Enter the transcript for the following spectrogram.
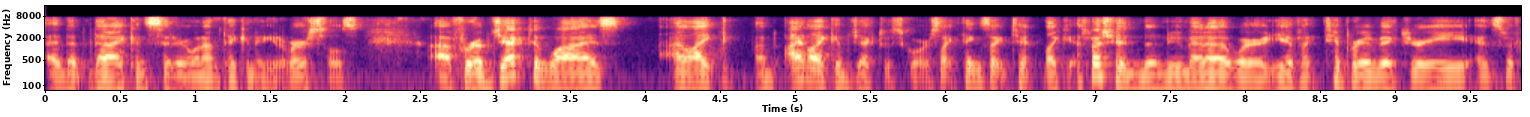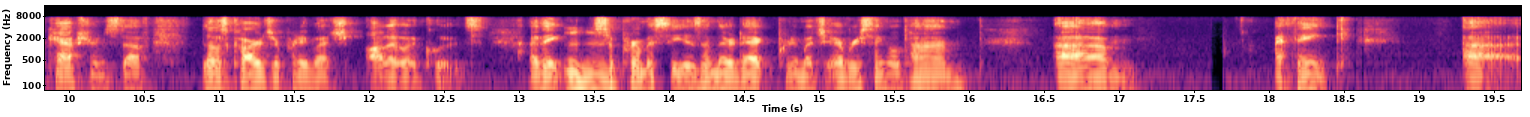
uh, that, that I consider when I'm thinking of universals. Uh, for objective wise, I like I like objective scores, like things like te- like especially in the new meta where you have like temporary victory and swift capture and stuff. Those cards are pretty much auto includes. I think Mhm. supremacy is in their deck pretty much every single time. Um, I think uh,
